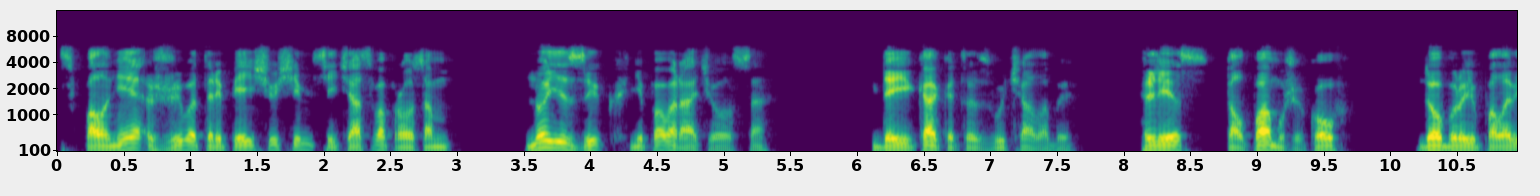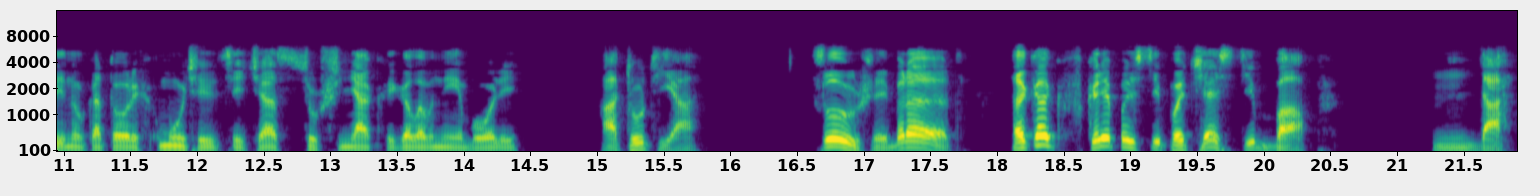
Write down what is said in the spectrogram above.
с вполне животрепещущим сейчас вопросом, но язык не поворачивался. Да и как это звучало бы? Лес, толпа мужиков, добрую половину которых мучают сейчас сушняк и головные боли. А тут я. Слушай, брат, а как в крепости по части баб? Да,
